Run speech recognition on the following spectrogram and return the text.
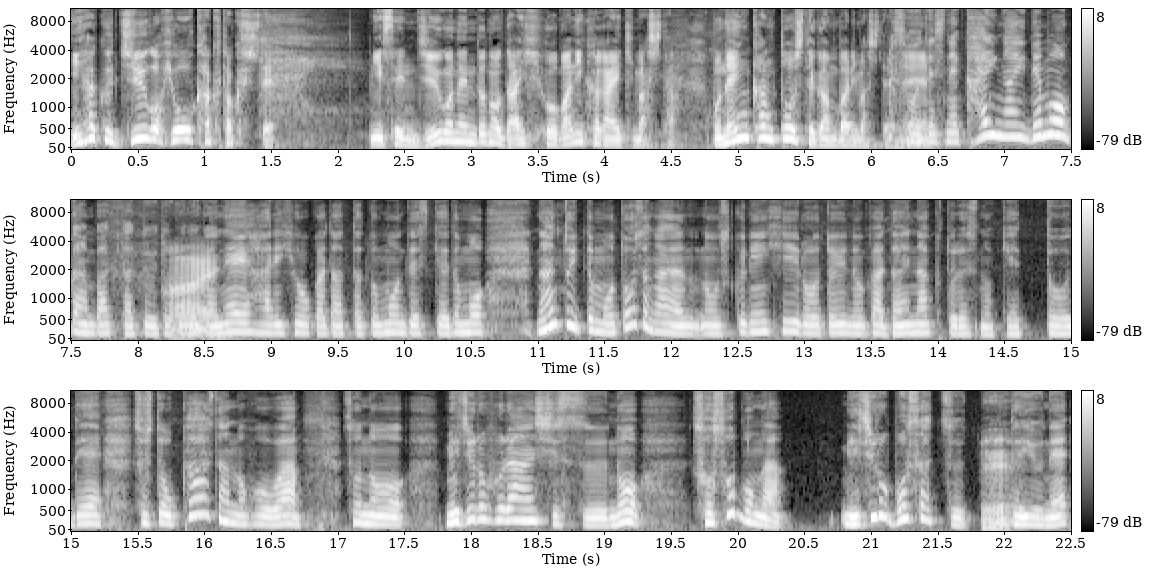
215票を獲得して2015年度の代表馬に輝きました。もう年間通して頑張りましたよね。そうですね。海外でも頑張ったというところがね、やはり評価だったと思うんですけれどもなんといってもお父さんがあのスクリーンヒーローというのがダイナクトレスの血統でそしてお母さんの方はそのメジロ・フランシスの祖祖母がメジロ菩薩っていうね、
